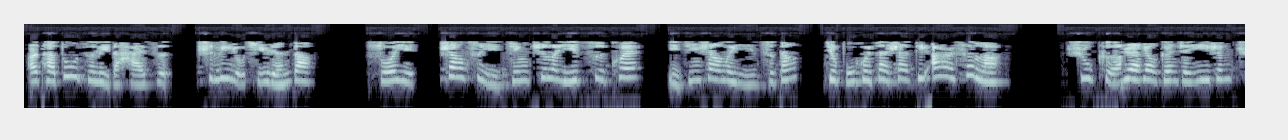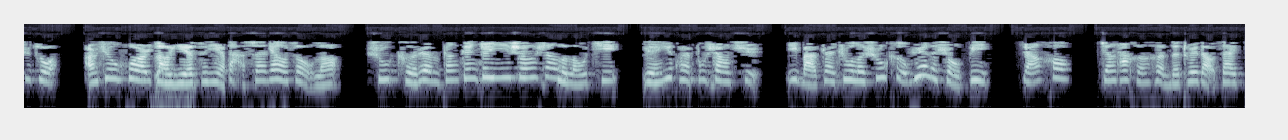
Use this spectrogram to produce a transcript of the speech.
而他肚子里的孩子是另有其人的？所以上次已经吃了一次亏，已经上了一次当，就不会再上第二次了。舒可月要跟着医生去做，而这会儿老爷子也打算要走了。舒可任刚跟着医生上了楼梯，连一快步上去，一把拽住了舒可愿的手臂，然后将他狠狠的推倒在地。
